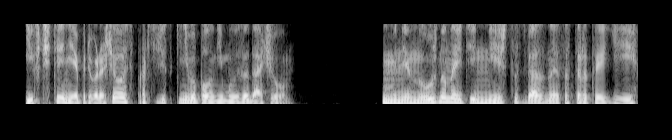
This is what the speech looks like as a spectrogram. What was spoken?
их чтение превращалось в практически невыполнимую задачу. Мне нужно найти нечто связанное со стратегией.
